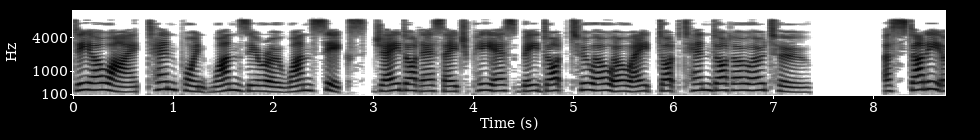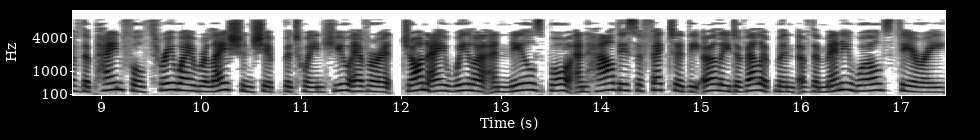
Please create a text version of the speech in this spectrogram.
DOI 10.1016 J.SHPSB.2008.10.002. A study of the painful three-way relationship between Hugh Everett, John A. Wheeler and Niels Bohr and how this affected the early development of the many worlds theory.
